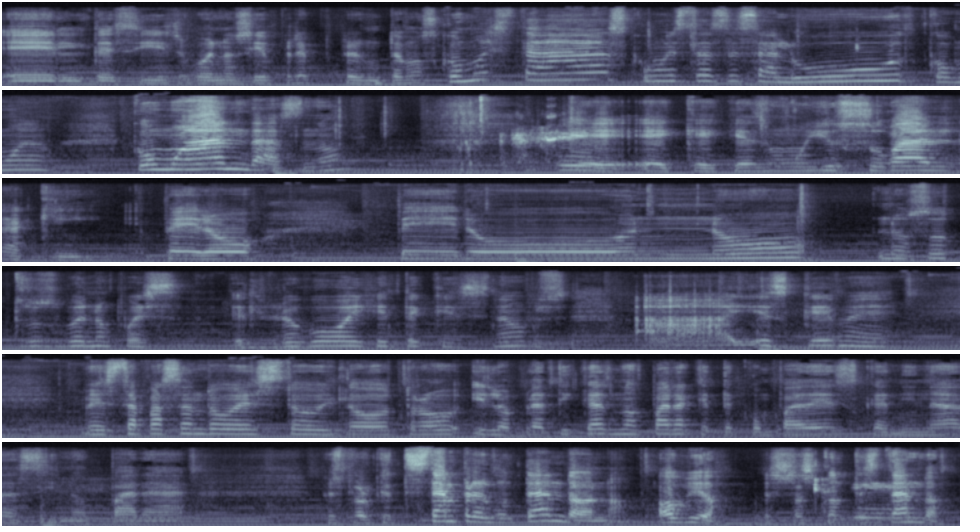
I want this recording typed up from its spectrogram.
el decir, bueno, siempre preguntamos, ¿cómo estás? ¿Cómo estás de salud? ¿Cómo, cómo andas? ¿No? Eh, que, es muy usual aquí, pero, pero no, nosotros, bueno, pues luego hay gente que dice, no, pues, ay, es que me, me está pasando esto y lo otro, y lo platicas no para que te compadezca ni nada, sino para pues porque te están preguntando, ¿no? Obvio, estás contestando.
